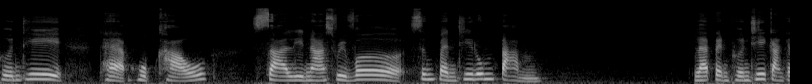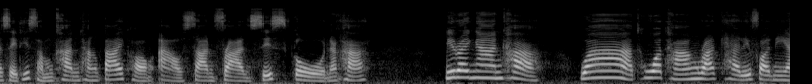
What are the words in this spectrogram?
พื้นที่ แถบหุบเขาซาลีนาสริเวอร์ซึ่งเป็นที่ลุ่มต่ำ และเป็นพื้นที่การเกษตรที่สำคัญทางใต้ของอ่าวซานฟรานซิสโกนะคะ มีรายงานค่ะว่าทั่วทั้งรัฐแคลิฟอร์เนีย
